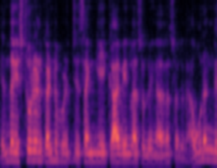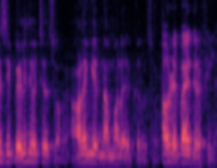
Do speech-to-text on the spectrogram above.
எந்த ஹிஸ்டோரியன் கண்டுபிடிச்சு சங்கி காவியன்லாம் சொல்லுவீங்க அதெல்லாம் சொல்லலை. அவுரங்கசீப் எழுதி வச்சது சொல்கிறேன் ஆலங்கீர் நாமால இருக்கிறது சொல்கிறேன் அவருடைய பயோகிராஃபியில்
